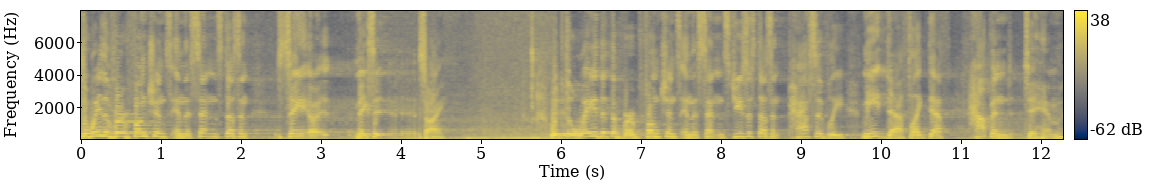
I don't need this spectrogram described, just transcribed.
The way the verb functions in this sentence doesn't say, uh, makes it, sorry, with the way that the verb functions in the sentence, Jesus doesn't passively meet death like death happened to him.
